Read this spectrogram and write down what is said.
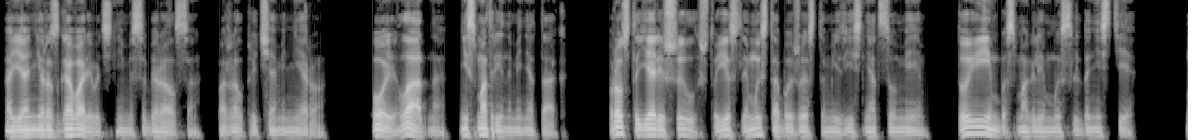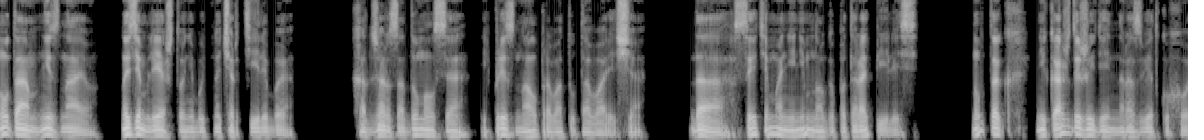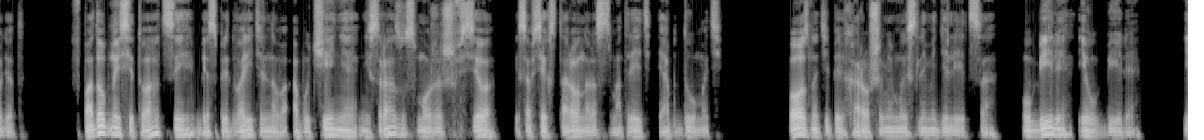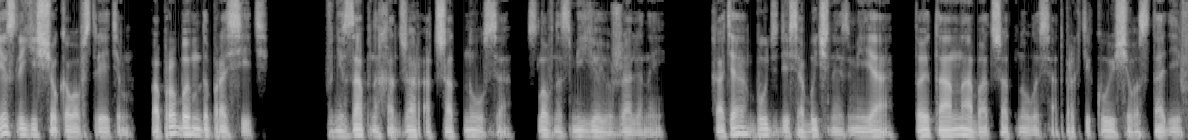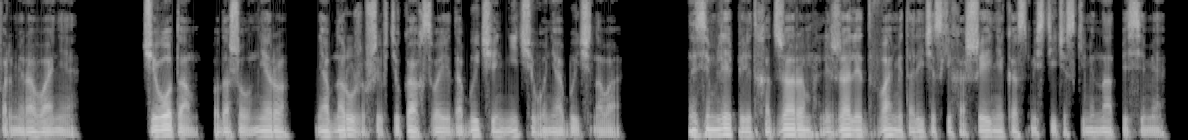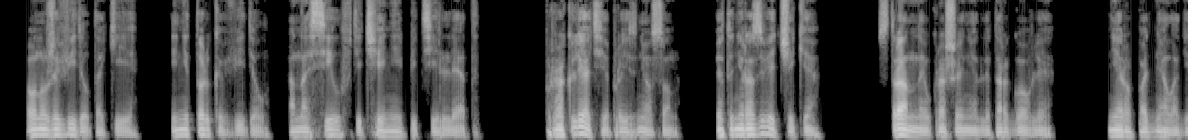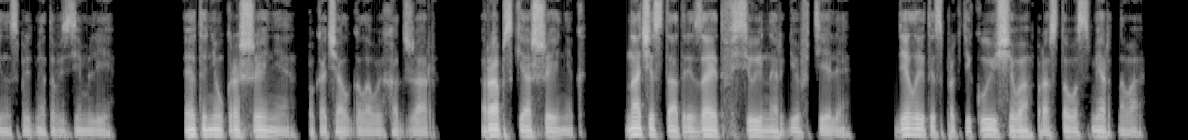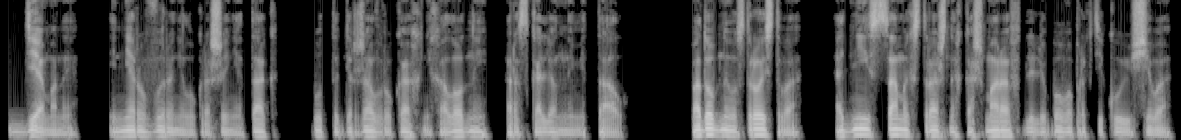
А я не разговаривать с ними собирался, пожал плечами Неро. Ой, ладно, не смотри на меня так. Просто я решил, что если мы с тобой жестами изъясняться умеем, то и им бы смогли мысль донести. Ну там, не знаю, на земле что-нибудь начертили бы. Хаджар задумался и признал правоту товарища. Да, с этим они немного поторопились. Ну так не каждый же день на разведку ходят. В подобной ситуации без предварительного обучения не сразу сможешь все и со всех сторон рассмотреть и обдумать. Поздно теперь хорошими мыслями делиться. Убили и убили. Если еще кого встретим, попробуем допросить. Внезапно Хаджар отшатнулся, словно змеей ужаленный. Хотя, будь здесь обычная змея, то это она бы отшатнулась от практикующего стадии формирования. «Чего там?» — подошел Неро, не обнаруживший в тюках своей добычи ничего необычного. На земле перед Хаджаром лежали два металлических ошейника с мистическими надписями. Он уже видел такие, и не только видел, а носил в течение пяти лет. «Проклятие!» — произнес он. «Это не разведчики. Странное украшение для торговли». Неро поднял один из предметов с земли. «Это не украшение», — покачал головой Хаджар. «Рабский ошейник. Начисто отрезает всю энергию в теле. Делает из практикующего простого смертного. Демоны!» И Неро выронил украшение так, будто держал в руках не холодный, а раскаленный металл. Подобные устройства — одни из самых страшных кошмаров для любого практикующего.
